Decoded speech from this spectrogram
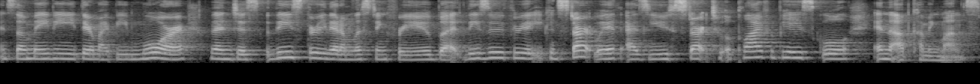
And so maybe there might be more than just these three that I'm listing for you, but these are the three that you can start with as you start to apply for PA school in the upcoming months.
